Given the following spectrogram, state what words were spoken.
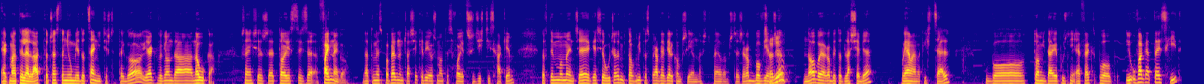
jak ma tyle lat, to często nie umie docenić jeszcze tego, jak wygląda nauka. W sensie, że to jest coś fajnego. Natomiast po pewnym czasie, kiedy ja już mam te swoje 30 z hakiem, to w tym momencie, jak ja się uczę, to mi to sprawia wielką przyjemność, powiem wam szczerze, bo wiem, Serio? że no, bo ja robię to dla siebie, bo ja mam jakiś cel, bo to mi daje później efekt, bo i uwaga, to jest hit,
